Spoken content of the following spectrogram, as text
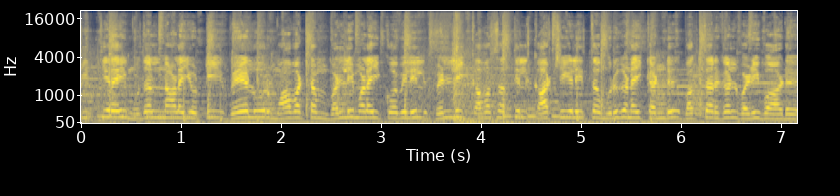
சித்திரை முதல் நாளையொட்டி வேலூர் மாவட்டம் வள்ளிமலை கோவிலில் வெள்ளி கவசத்தில் காட்சியளித்த முருகனை கண்டு பக்தர்கள் வழிபாடு.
